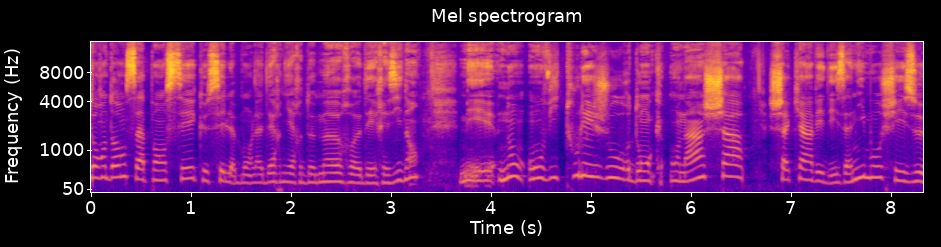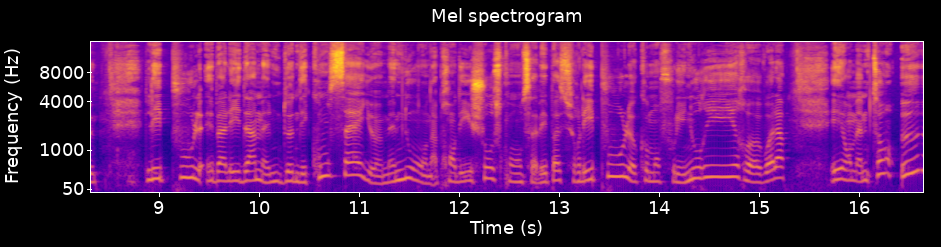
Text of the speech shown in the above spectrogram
tendance à penser que c'est bon, la dernière demeure euh, des résidents, mais non, on vit tous les jours. Donc, on a un chat, chacun avait des animaux chez eux. Les poules, eh ben, les dames, elles nous donnent des conseils. Même nous, on apprend des choses qu'on ne savait pas sur les poules, comment faut les nourrir, voilà. Et en même temps, eux,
